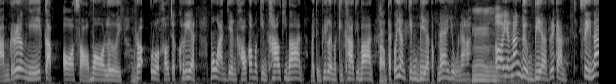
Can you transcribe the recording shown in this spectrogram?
ามเรื่องนี้กับอสมเลย เพราะกลัวเขาจะเครียด เมื่อวานเย็นเขาก็มากินข้าวที่บ้าน หมายถึงพี่เลยมากินข้าวที่บ้าน ครับ แต่ก็ยังกินเบียร์กับแม่อยู่นะคะ อืม เออ ยังนั่งดื่มเบียร์ด้วยกัน สีหน้า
